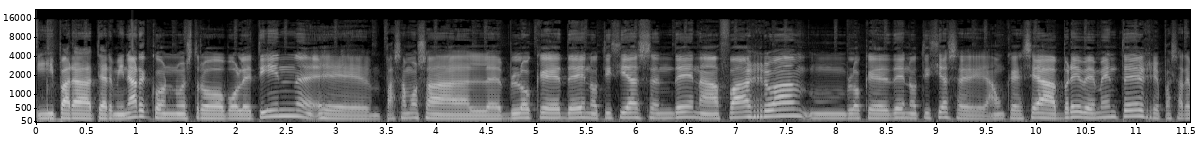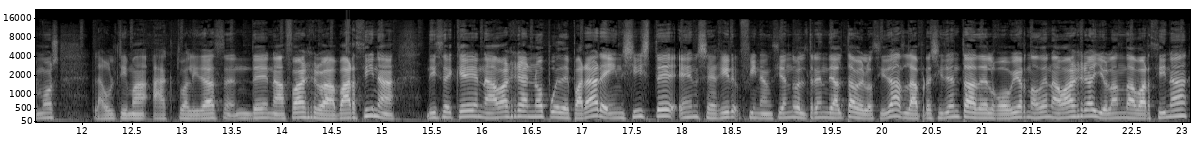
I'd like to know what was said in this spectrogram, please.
Y para terminar con nuestro boletín, eh, pasamos al bloque de noticias de Nafarroa, un bloque de noticias, eh, aunque sea brevemente, repasaremos la última actualidad de Nafarroa. Barcina dice que Navarra no puede parar e insiste en seguir financiando el tren de alta velocidad. La presidenta del gobierno de Navarra, Yolanda Barcina,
